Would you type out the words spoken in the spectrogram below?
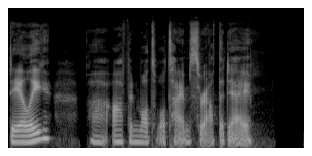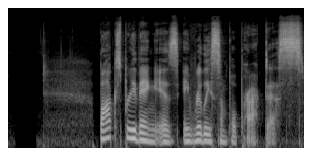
daily, uh, often multiple times throughout the day. Box breathing is a really simple practice.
